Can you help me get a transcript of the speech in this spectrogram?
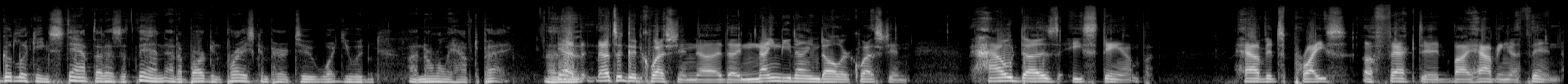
good-looking stamp that has a thin at a bargain price compared to what you would uh, normally have to pay. And yeah, th- that's a good question. Uh, the ninety-nine dollar question how does a stamp have its price affected by having a thin?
